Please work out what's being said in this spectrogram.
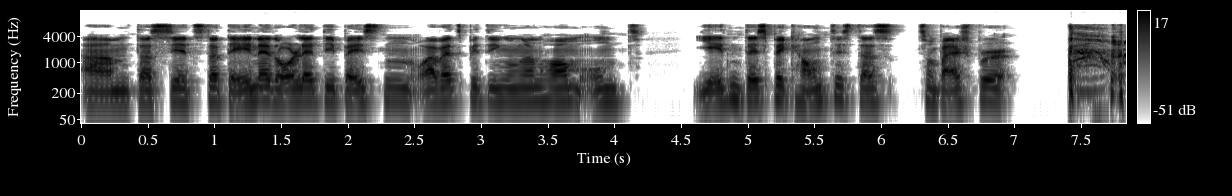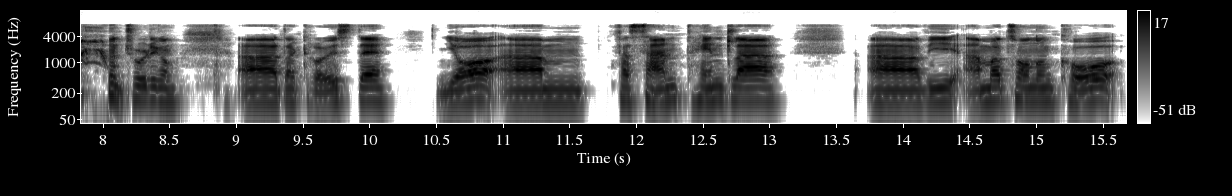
Ähm, dass jetzt da die nicht alle die besten Arbeitsbedingungen haben und jedem das bekannt ist, dass zum Beispiel, Entschuldigung, äh, der größte ja, ähm, Versandhändler äh, wie Amazon und Co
